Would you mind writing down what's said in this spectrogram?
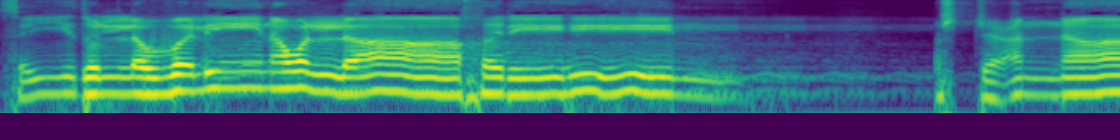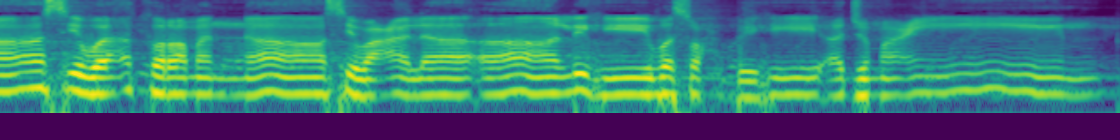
سيد الأولين والآخرين أشجع الناس وأكرم الناس وعلى آله وصحبه أجمعين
